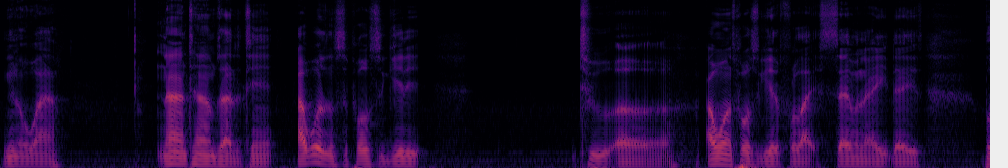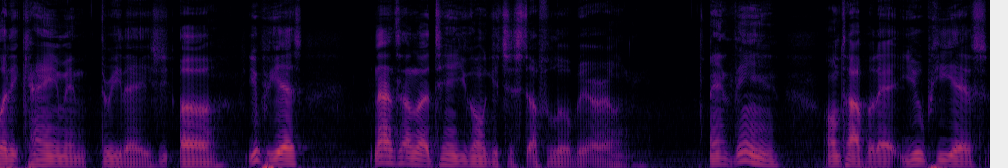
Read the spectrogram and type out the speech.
You know why? Nine times out of ten, I wasn't supposed to get it to uh I wasn't supposed to get it for like seven or eight days, but it came in three days. Uh UPS nine times out of ten, you're gonna get your stuff a little bit early. And then on top of that, UPS,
